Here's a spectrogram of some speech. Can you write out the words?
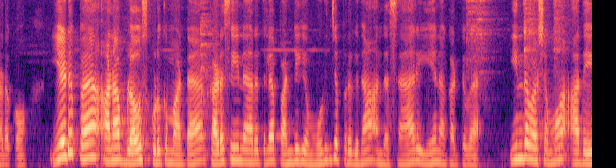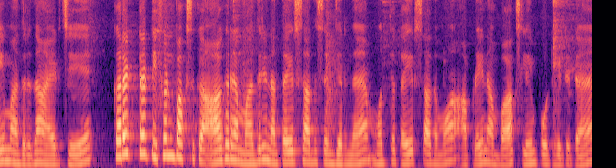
நடக்கும். எடுப்பேன் ஆனால் ப்ளவுஸ் கொடுக்க மாட்டேன். கடைசி நேரத்தில் பண்டிகை முடிஞ்ச பிறகு தான் அந்த சாரியே நான் கட்டுவேன். இந்த வருஷமும் அதே மாதிரி தான் ஆயிடுச்சு. கரெக்டாக டிஃபன் பாக்ஸுக்கு ஆகிற மாதிரி நான் தயிர் சாதம் செஞ்சுருந்தேன். மொத்த தயிர் சாதமும் அப்படியே நான் பாக்ஸ்லேயும் போட்டு விட்டுட்டேன்.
